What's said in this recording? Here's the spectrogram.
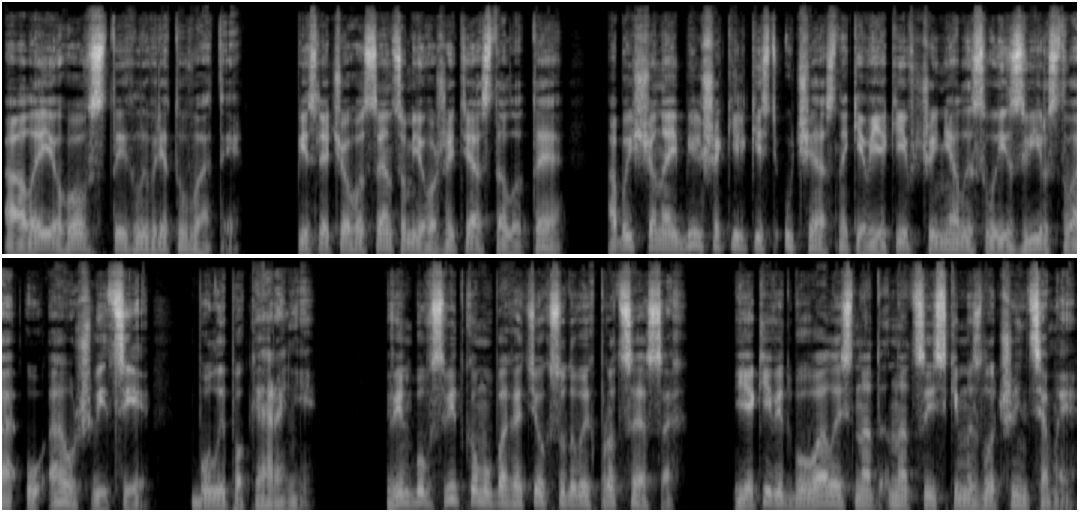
але його встигли врятувати. Після чого сенсом його життя стало те, аби щонайбільша кількість учасників, які вчиняли свої звірства у Аушвіці, були покарані. Він був свідком у багатьох судових процесах, які відбувались над нацистськими злочинцями.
